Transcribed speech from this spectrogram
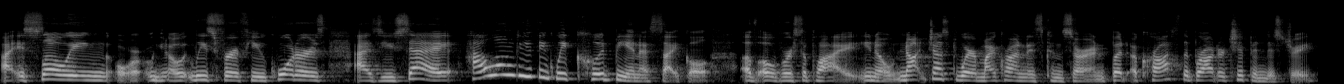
uh, is slowing, or you know, at least for a few quarters, as you say, how long do you think we could be in a cycle of oversupply, you know, not just where Micron is concerned, but across the broader chip industry?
